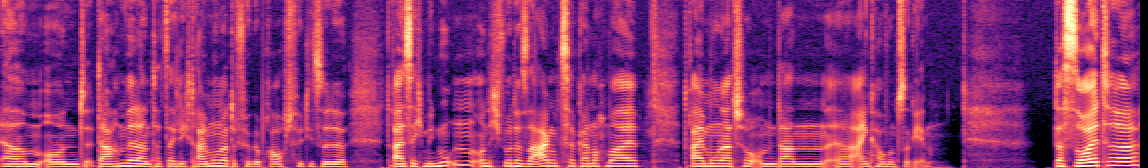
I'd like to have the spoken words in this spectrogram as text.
Ähm, und da haben wir dann tatsächlich drei Monate für gebraucht, für diese 30 Minuten. Und ich würde sagen, circa nochmal drei Monate, um dann äh, einkaufen zu gehen. Das sollte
